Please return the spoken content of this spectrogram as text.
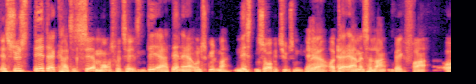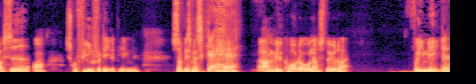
jeg synes, det der karakteriserer momsfritagelsen, det er, at den er, undskyld mig, næsten så objektiv, som den kan være, og der er man så langt væk fra at sidde og skulle finfordele pengene. Så hvis man skal have rammevilkår, der understøtter frie medier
